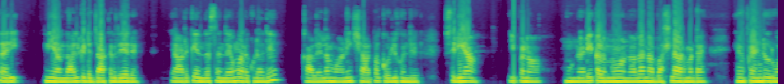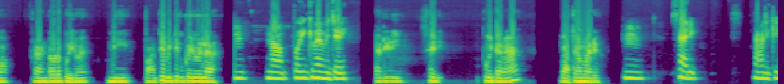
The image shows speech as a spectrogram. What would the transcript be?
சரி. நீ அந்த ஆள்கிட்ட ஜாக்கிரதையா இரு. யாருக்கும் எந்த சந்தேகமும் வரக்கூடாது. காலையில மார்னிங் ஷார்ப்பா கோயிலுக்கு வந்துரு. சரியா? இப்ப நான் முன்னாடியே கிளம்பணும். அதனால நான் பஸ்ல வர மாட்டேன் என் ஃப்ரெண்டு வருவான். ஃப்ரெண்டோட போயிடுவேன் நீ பார்த்து வீட்டுக்கு போயிடுவில்ல நான் போய்க்குவேன் விஜய். சரிடி. சரி. போயிட்டு வரேன். பத்திரமா இரு. ம் சரி. நாளைக்கு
